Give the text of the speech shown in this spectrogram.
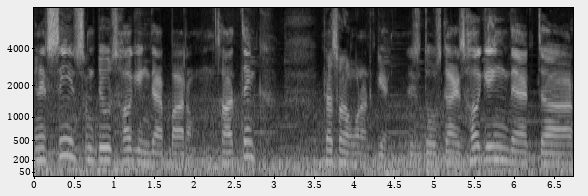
And it seems some dudes hugging that bottom. So I think that's what I wanted to get. Is those guys hugging that uh,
